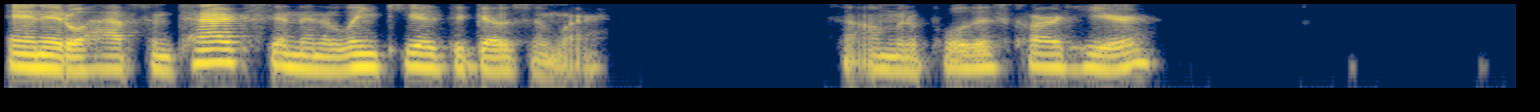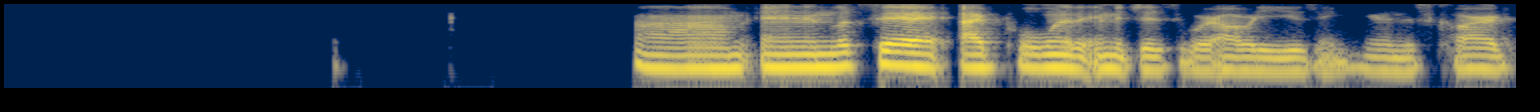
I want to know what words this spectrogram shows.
and it'll have some text and then a link here to go somewhere. So I'm going to pull this card here. Um, and let's say I, I pull one of the images we're already using here in this card.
